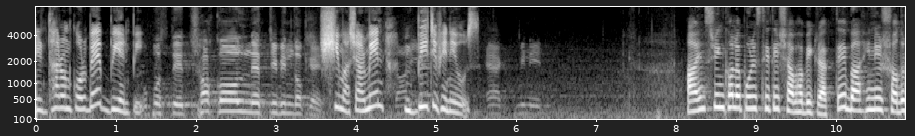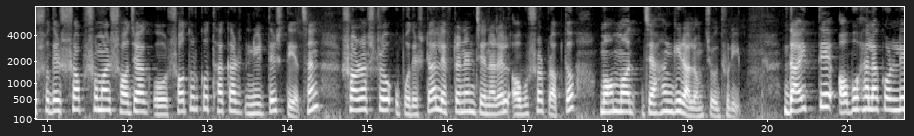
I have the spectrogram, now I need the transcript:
নির্ধারণ করবে বিএনপি। উপস্থিত সকল নেতৃবৃন্দকে সীমা শারমিন বিটিভি নিউজ। আইন শৃঙ্খলা পরিস্থিতি স্বাভাবিক রাখতে বাহিনীর সদস্যদের সবসময় সজাগ ও সতর্ক থাকার নির্দেশ দিয়েছেন স্বরাষ্ট্র উপদেষ্টা লেফটেন্যান্ট জেনারেল অবসরপ্রাপ্ত মোহাম্মদ জাহাঙ্গীর আলম চৌধুরী। দায়িত্বে অবহেলা করলে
